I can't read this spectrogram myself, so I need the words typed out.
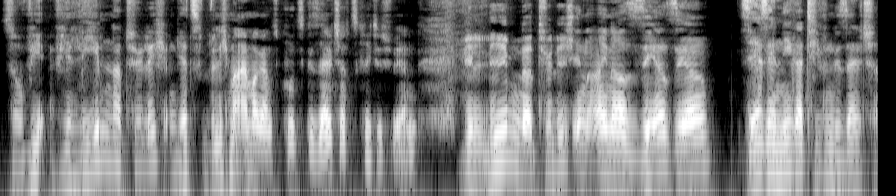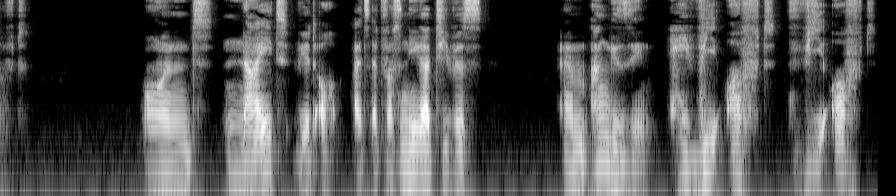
So, wir, wir leben natürlich, und jetzt will ich mal einmal ganz kurz gesellschaftskritisch werden. Wir leben natürlich in einer sehr, sehr, sehr, sehr negativen Gesellschaft. Und Neid wird auch als etwas Negatives ähm, angesehen. Ey, wie oft, wie oft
